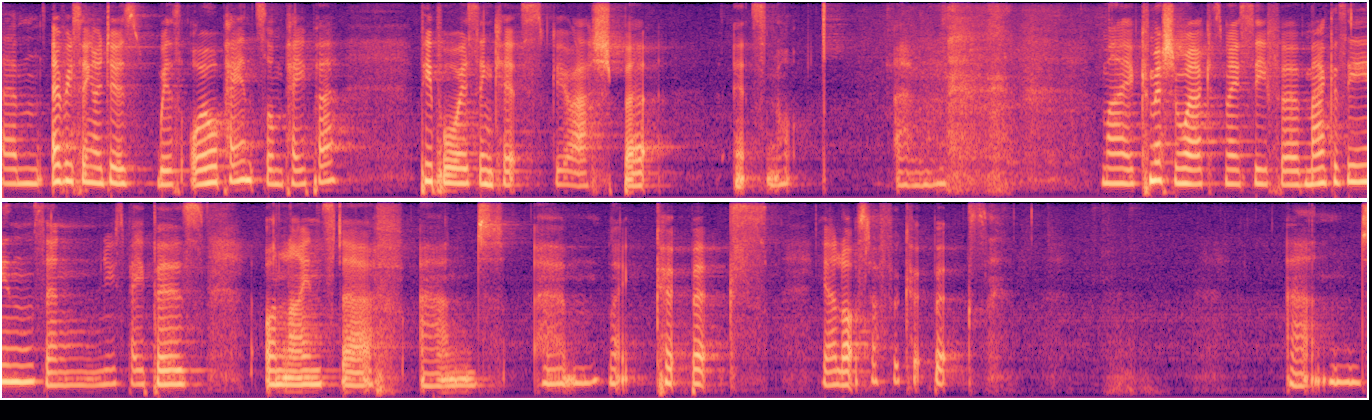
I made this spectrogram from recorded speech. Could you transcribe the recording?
Um, everything I do is with oil paints on paper. People always think it's gouache, but it's not. Um, my commission work is mostly for magazines and newspapers, online stuff, and um, like cookbooks. Yeah, a lot of stuff for cookbooks. And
